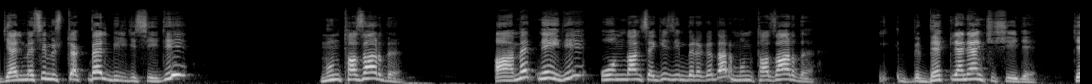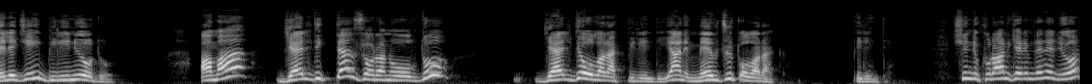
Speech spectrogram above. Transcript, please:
gelmesi müstakbel bilgisiydi. Muntazardı. Ahmet neydi? Ondan 8-21'e kadar muntazardı. Beklenen kişiydi. Geleceği biliniyordu. Ama geldikten sonra ne oldu? Geldi olarak bilindi. Yani mevcut olarak bilindi. Şimdi Kur'an-ı Kerim'de ne diyor?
